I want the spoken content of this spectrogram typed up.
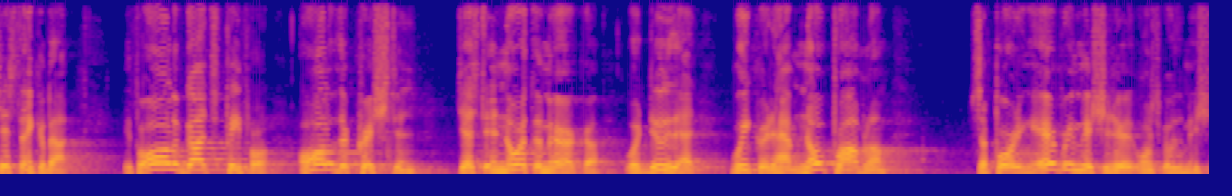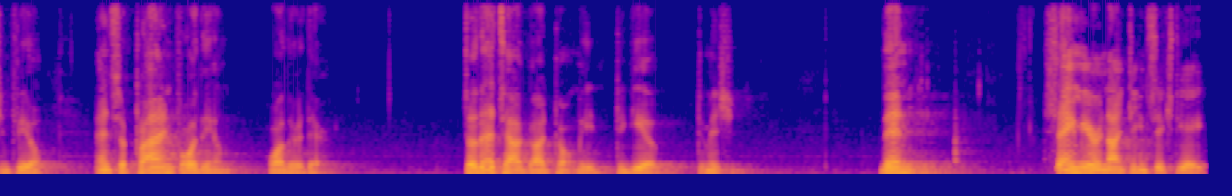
Just think about it. if all of God's people, all of the Christians, just in North America would do that, we could have no problem supporting every missionary that wants to go to the mission field and supplying for them while they're there. So that's how God taught me to give to mission. Then, same year in 1968,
